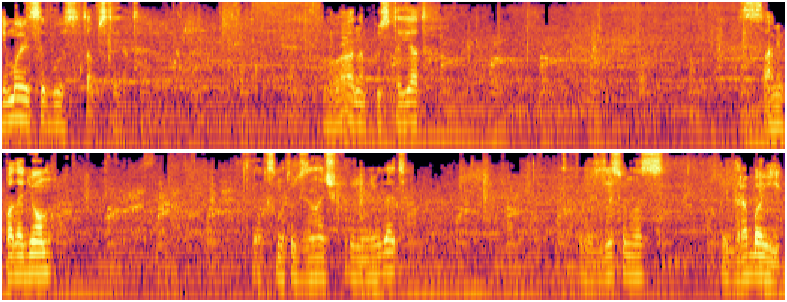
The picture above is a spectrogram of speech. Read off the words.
Поднимается, гости там стоят. Ладно, пусть стоят. Сами подойдем. Так, смотрю, заначек вроде не видать. Так, вот здесь у нас дробовик.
